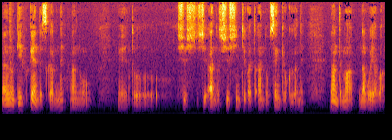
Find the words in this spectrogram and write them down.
あの岐阜県ですからね。あの、えっと出身あの出身というかあの選挙区がね。なんでまあ名古屋は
